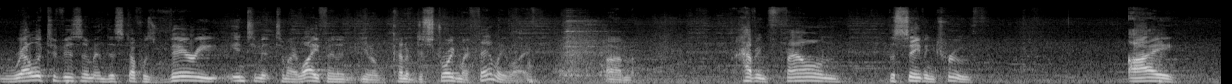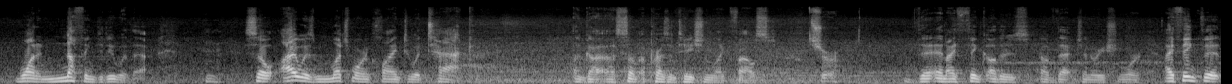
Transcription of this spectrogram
relativism and this stuff was very intimate to my life and you know kind of destroyed my family life, um, having found the saving truth, I wanted nothing to do with that. So I was much more inclined to attack a, guy, a, some, a presentation like Faust, Sure. The- and I think others of that generation were. I think that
